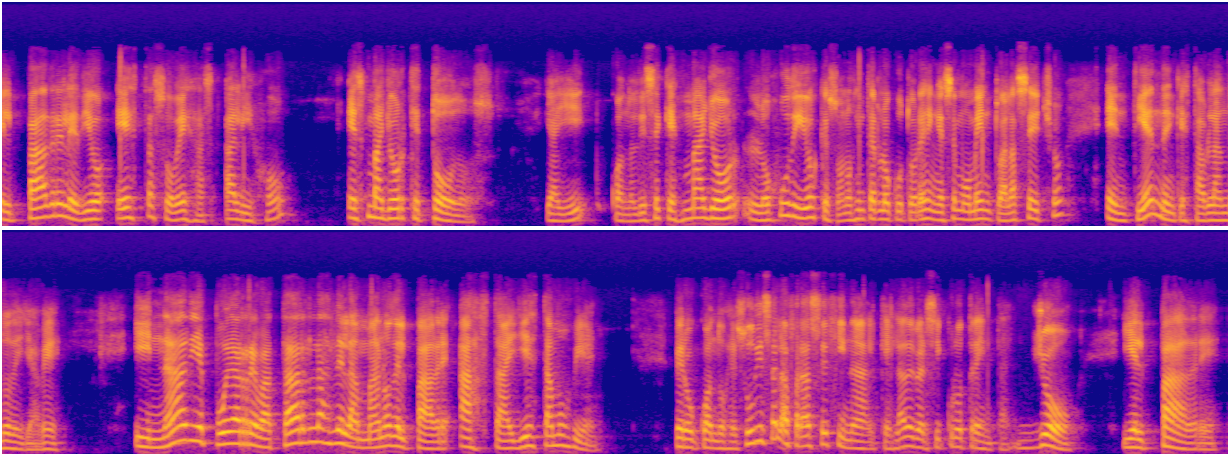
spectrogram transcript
el Padre le dio estas ovejas al Hijo, es mayor que todos. Y allí, cuando él dice que es mayor, los judíos, que son los interlocutores en ese momento al acecho, entienden que está hablando de Yahvé. Y nadie puede arrebatarlas de la mano del Padre. Hasta allí estamos bien. Pero cuando Jesús dice la frase final, que es la del versículo 30, yo y el Padre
